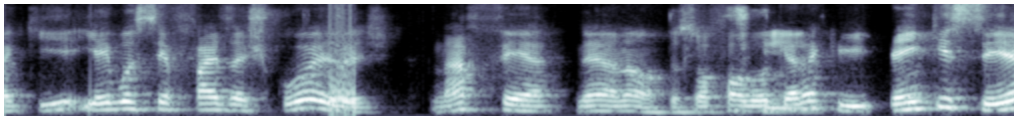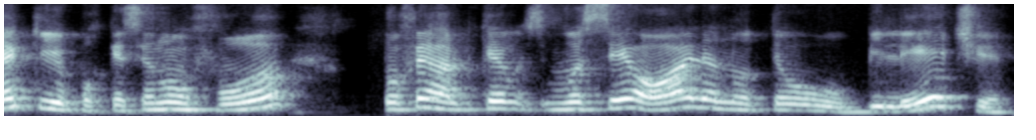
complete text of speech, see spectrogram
aqui, e aí você faz as coisas na fé, né? Não, a pessoa falou Sim. que era aqui. Tem que ser aqui, porque se não for, tô ferrado. Porque você olha no teu bilhete,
